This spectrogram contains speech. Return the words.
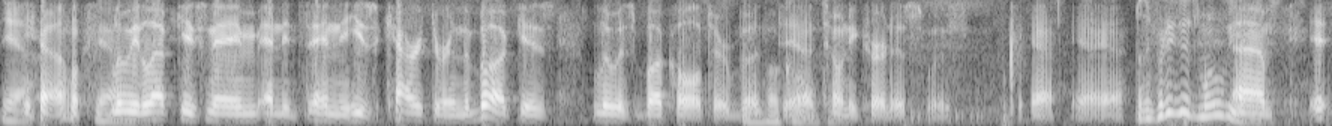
Yeah, You know, yeah. Louis Lepke's name, and it's, and he's a character in the book is Louis Buchalter, but yeah, Tony Curtis was. Yeah, yeah, yeah. It's a pretty good movie. Um, it,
